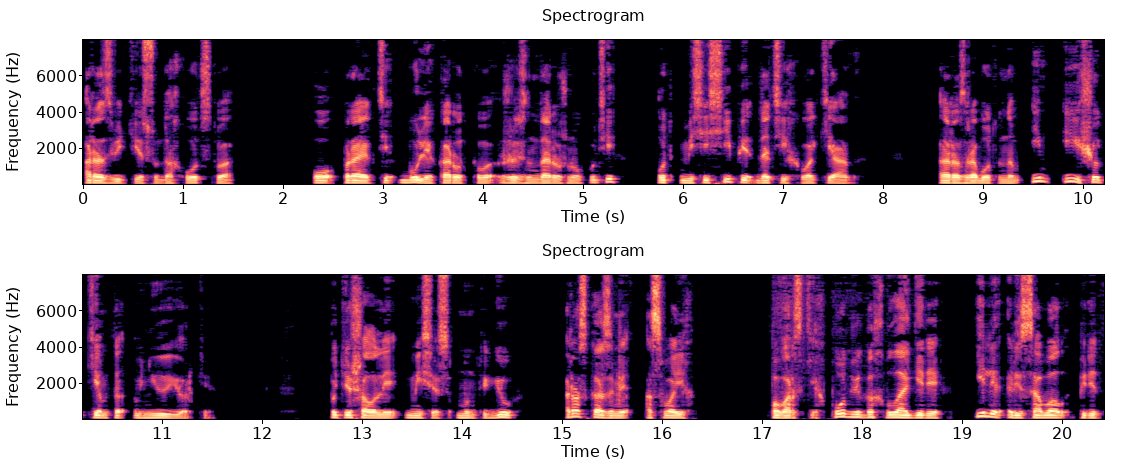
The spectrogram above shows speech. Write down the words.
о развитии судоходства, о проекте более короткого железнодорожного пути от Миссисипи до Тихого океана, разработанном им и еще кем-то в Нью-Йорке. Потешал ли миссис Монтегю рассказами о своих поварских подвигах в лагере или рисовал перед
